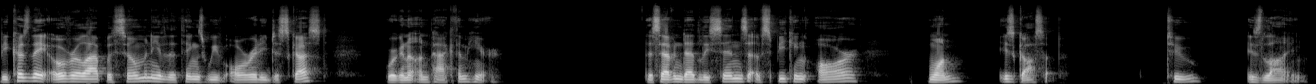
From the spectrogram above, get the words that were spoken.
Because they overlap with so many of the things we've already discussed, we're going to unpack them here. The seven deadly sins of speaking are 1 is gossip, 2 is lying.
